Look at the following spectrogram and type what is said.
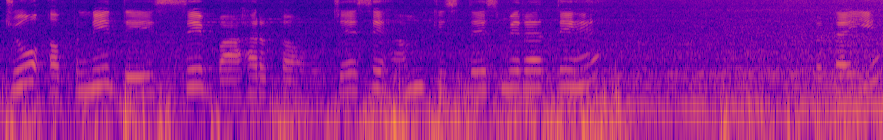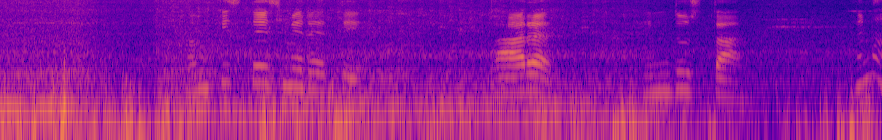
जो अपने देश से बाहर का हो। जैसे हम किस देश में रहते हैं? बताइए। हम किस देश में रहते हैं? भारत। हिंदुस्तान, है ना?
